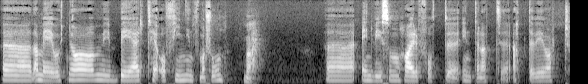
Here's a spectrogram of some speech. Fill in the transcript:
de er jo ikke noe mye bedre til å finne informasjon Nei. eh, enn vi som har fått eh, internett etter vi ble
